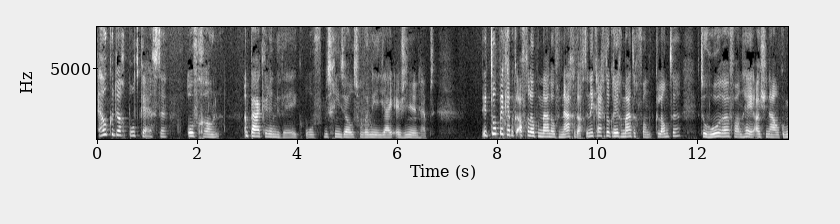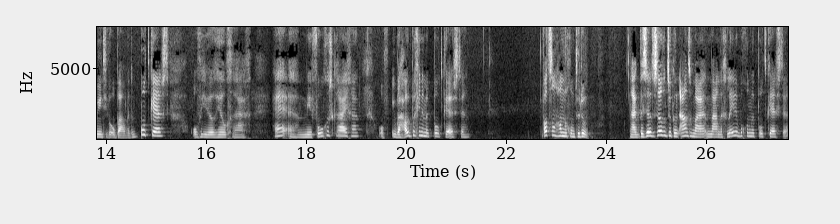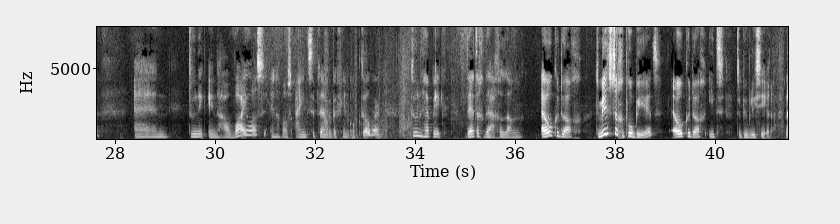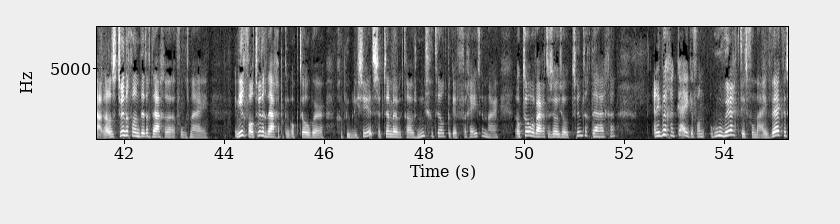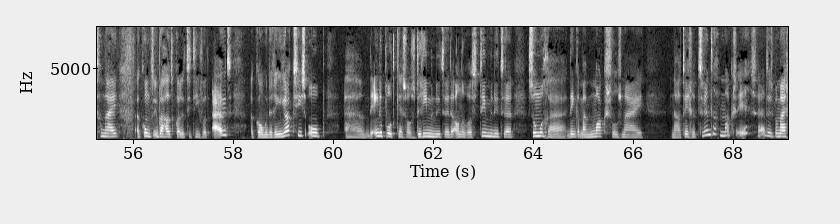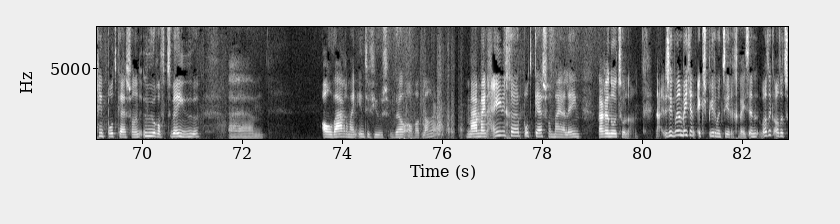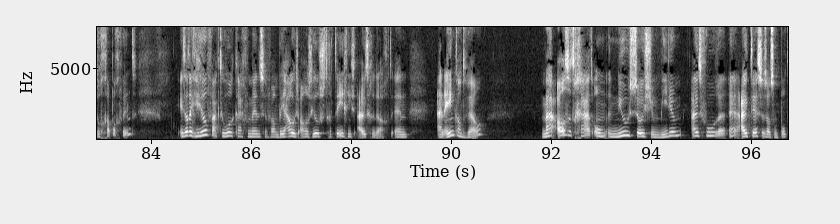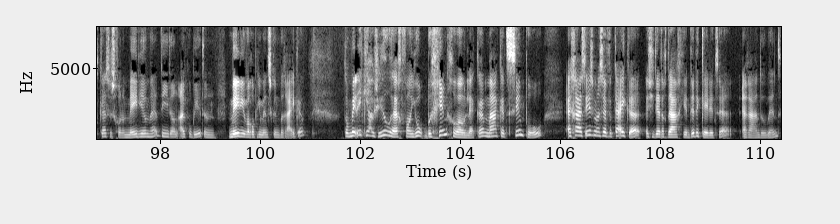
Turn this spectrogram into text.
elke dag podcasten of gewoon een paar keer in de week of misschien zelfs wanneer jij er zin in hebt. Dit topic heb ik afgelopen maanden over nagedacht en ik krijg het ook regelmatig van klanten te horen van hey, als je nou een community wil opbouwen met een podcast of je wil heel graag hè, eh, meer volgers krijgen of überhaupt beginnen met podcasten. Wat is dan handig om te doen? Nou, ik ben zelf natuurlijk een aantal maanden geleden begonnen met podcasten. En toen ik in Hawaii was, en dat was eind september, begin oktober, toen heb ik 30 dagen lang elke dag, tenminste geprobeerd, elke dag iets te publiceren. Nou, dat is 20 van de 30 dagen volgens mij. In ieder geval 20 dagen heb ik in oktober gepubliceerd. September heb ik trouwens niet geteld, heb ik even vergeten. Maar in oktober waren het er sowieso 20 dagen. En ik ben gaan kijken van hoe werkt dit voor mij? Werkt dit voor mij? komt er überhaupt kwalitatief wat uit? Er komen de reacties op? Ehm, de ene podcast was drie minuten, de andere was tien minuten. Sommige, ik denk dat mijn max volgens mij nou, tegen de 20 max is. Dus bij mij geen podcast van een uur of twee uur. Ehm, al waren mijn interviews wel al wat langer. Maar mijn enige podcast van mij alleen waren nooit zo lang. Nou, dus ik ben een beetje aan het experimenteren geweest. En wat ik altijd zo grappig vind, is dat ik heel vaak te horen krijg van mensen van bij jou is alles heel strategisch uitgedacht. En aan één kant wel. Maar als het gaat om een nieuw social medium uitvoeren, hè, uittesten, zoals een podcast, is gewoon een medium hè, die je dan uitprobeert, een medium waarop je mensen kunt bereiken, dan ben ik juist heel erg van, joh, begin gewoon lekker, maak het simpel en ga eens eerst maar eens even kijken, als je 30 dagen je dedicated hè, eraan doen bent,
